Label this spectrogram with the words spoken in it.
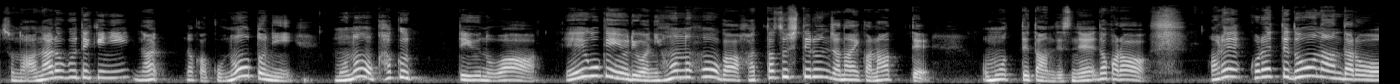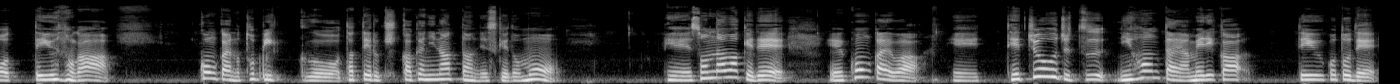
そのアナログ的にな、なんかこうノートに物を書くっていうのは、英語圏よりは日本の方が発達してるんじゃないかなって思ってたんですね。だから、あれ？これってどうなんだろうっていうのが、今回のトピックを立てるきっかけになったんですけども、えー、そんなわけで、えー、今回は、えー、手帳術日本対アメリカっていうことで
